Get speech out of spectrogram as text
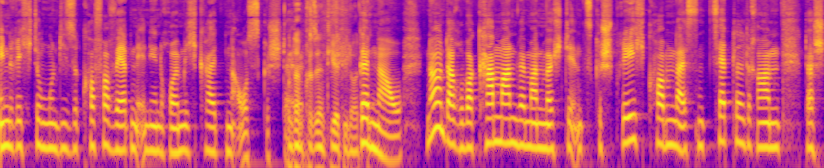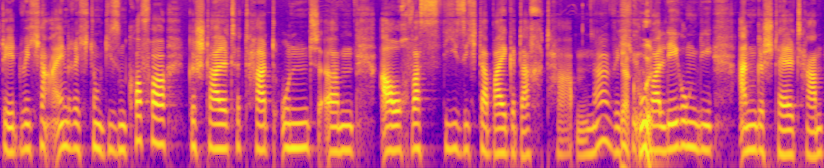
Einrichtungen und diese Koffer werden in den Räumlichkeiten ausgestellt. und dann präsentiert die Leute. Genau. Ne, darüber kann man, wenn man möchte, ins Gespräch kommen. Da ist ein Zettel dran, da steht, welche Einrichtung diesen Koffer gestaltet hat und ähm, auch, was die sich dabei gedacht haben, ne? welche cool. Überlegungen die angestellt haben.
